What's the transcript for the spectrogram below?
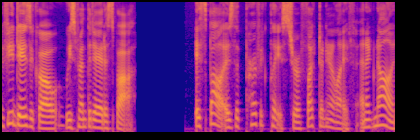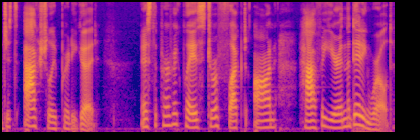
A few days ago, we spent the day at a spa. A spa is the perfect place to reflect on your life and acknowledge it's actually pretty good. It's the perfect place to reflect on half a year in the dating world.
